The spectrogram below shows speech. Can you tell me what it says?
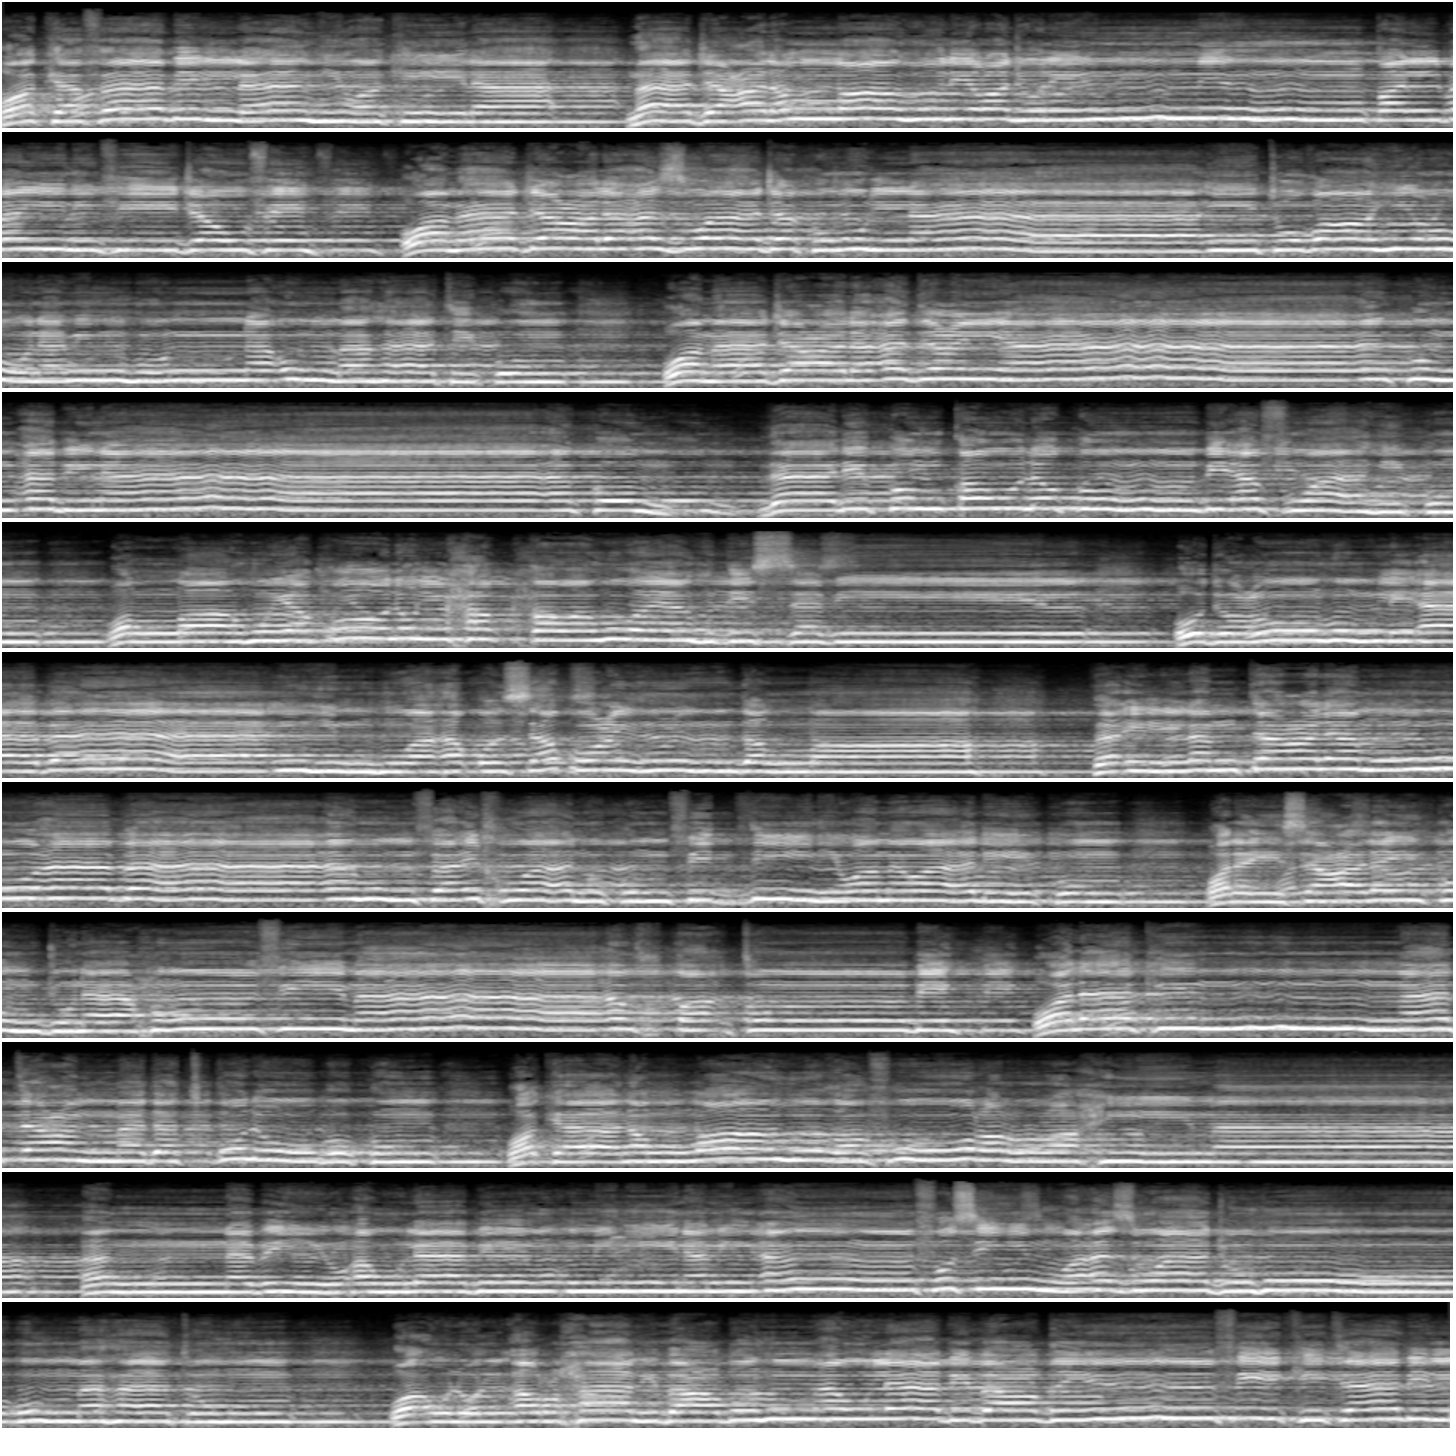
وكفى بالله وكيلا ما جعل الله لرجل من قلبين في جوفه وما جعل أزواجكم اللائي تظاهرون منهن أمهاتكم وما جعل أدعياءكم بأفواهكم والله يقول الحق وهو يهدي السبيل. ادعوهم لآبائهم هو أقسط عند الله. فإن لم تعلموا آباءهم فإخوانكم في الدين ومواليكم. وليس عليكم جناح فيما أخطأتم به. ولكن ما تعمدت قلوبكم وكان الله غفورا رحيما. النبي أولى بالمؤمنين من أنفسهم وأزواجه أمهاتهم وأولو الأرحام بعضهم أولى ببعض في كتاب الله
